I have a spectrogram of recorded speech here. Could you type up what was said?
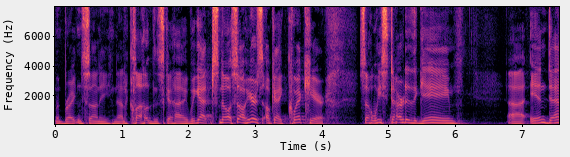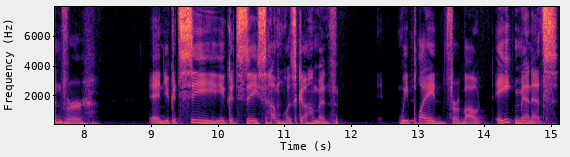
Bright and sunny, not a cloud in the sky. We got snow. So here's, okay, quick here. So we started the game uh, in Denver, and you could see, you could see something was coming we played for about eight minutes,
